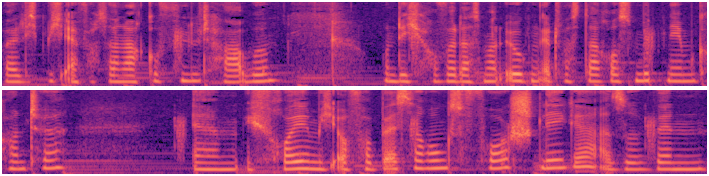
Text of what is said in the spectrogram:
weil ich mich einfach danach gefühlt habe und ich hoffe, dass man irgendetwas daraus mitnehmen konnte. Ähm, ich freue mich auf Verbesserungsvorschläge, also wenn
